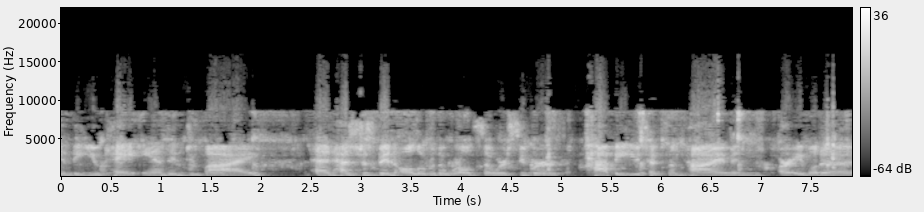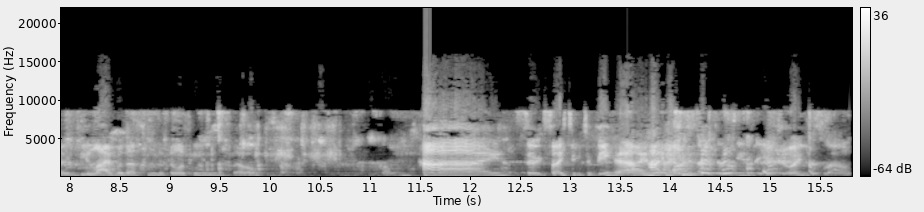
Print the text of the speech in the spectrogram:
in the UK and in Dubai, and has just been all over the world. So, we're super happy you took some time and are able to be live with us from the Philippines. So, Hi. So exciting to be here. I know. Hi, Ace. I've just seen that you joined as well.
